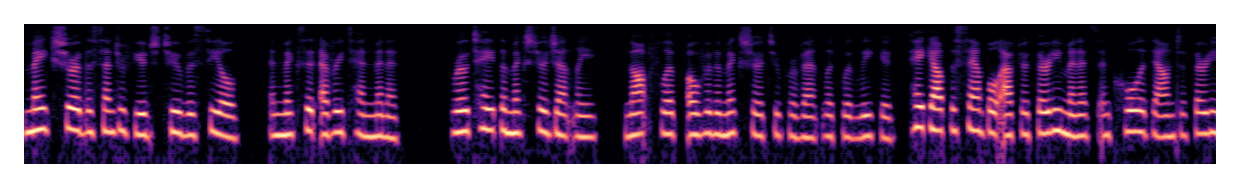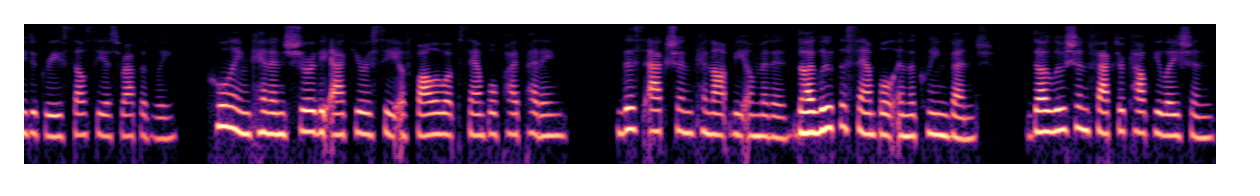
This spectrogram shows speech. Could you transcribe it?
Make sure the centrifuge tube is sealed, and mix it every 10 minutes. Rotate the mixture gently, not flip over the mixture to prevent liquid leakage. Take out the sample after 30 minutes and cool it down to 30 degrees Celsius rapidly. Cooling can ensure the accuracy of follow-up sample pipetting. This action cannot be omitted. Dilute the sample in the clean bench. Dilution factor calculation.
